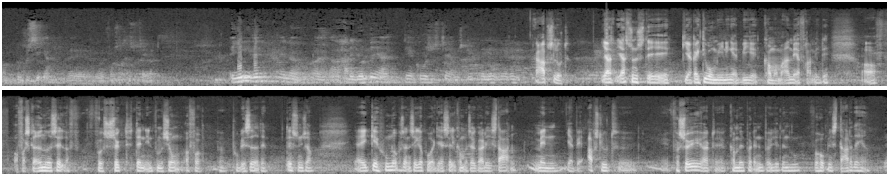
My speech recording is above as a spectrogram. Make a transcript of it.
og publicere øh, nogle forskningsresultater. Er I enige i det, eller har det hjulpet jer, det her kursus, til at måske få nå det? Ja, absolut. Jeg, jeg synes, det giver rigtig god mening, at vi kommer meget mere frem i det, og, og får skrevet noget selv, og få søgt den information, og få publiceret det. Det synes jeg. Jeg er ikke 100% sikker på, at jeg selv kommer til at gøre det i starten, men jeg vil absolut øh, forsøge at øh, komme med på den bølge, den nu forhåbentlig starter det her. Ja.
